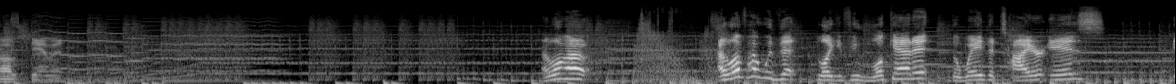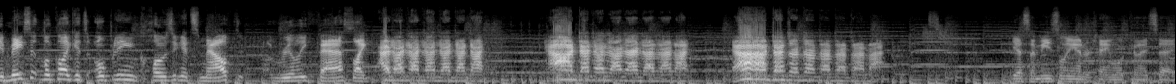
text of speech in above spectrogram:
Oh, damn it. I love how... I love how with that, like, if you look at it, the way the tire is, it makes it look like it's opening and closing its mouth really fast, like... Yes, I'm easily entertained, what can I say?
